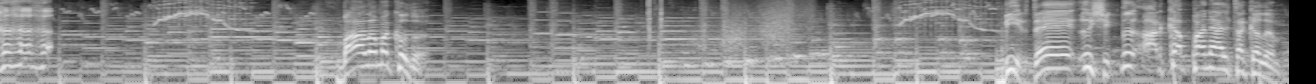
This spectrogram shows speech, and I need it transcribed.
Bağlama kolu. Bir de ışıklı arka panel takalım.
